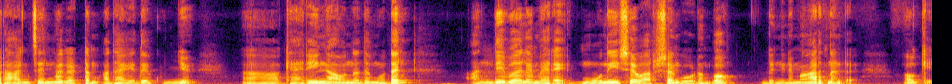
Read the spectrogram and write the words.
പ്രാഗ് ജന്മഘട്ടം അതായത് കുഞ്ഞ് ക്യാരിങ് ആവുന്നത് മുതൽ അന്ത്യബാലം വരെ മൂന്നീശ വർഷം കൂടുമ്പോൾ ഇതിങ്ങനെ മാറുന്നുണ്ട്. ഓക്കെ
